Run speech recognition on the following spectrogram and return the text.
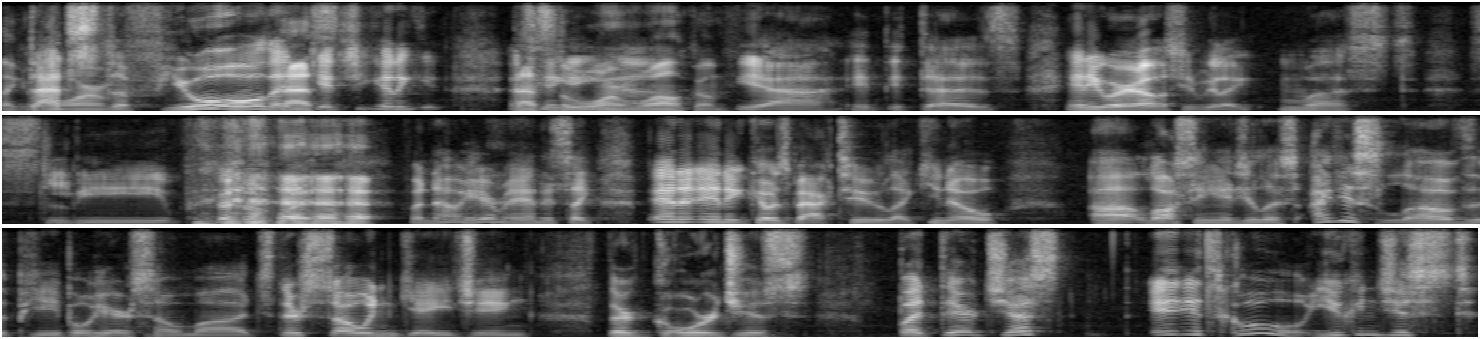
like That's warm the fuel that that's- gets you gonna get. that's gonna the get- warm yeah. welcome Yeah, it, it does. Anywhere else, you'd be like, must sleep. but, but now here, man, it's like, and and it goes back to like you know, uh, Los Angeles. I just love the people here so much. They're so engaging. They're gorgeous, but they're just. It, it's cool. You can just.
